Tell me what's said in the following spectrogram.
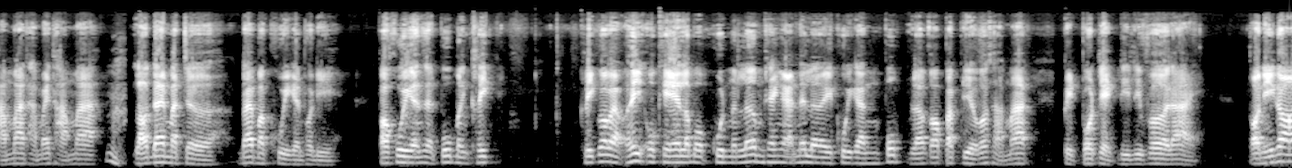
ถามมาถามไปถามมา เราได้มาเจอได้มาคุยกันพอดี พอคุยกันเสร็จปุ๊บมัน click click ว่าแบบเฮ้ยโอเค ระบบคุณมันเริ่มใช้งานได้เลย คุยกันปุ๊บ แล้วก็แป๊บเดียวก็สามารถปิดโปรเจกต์ deliver ได้ ตอนนี้ก็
